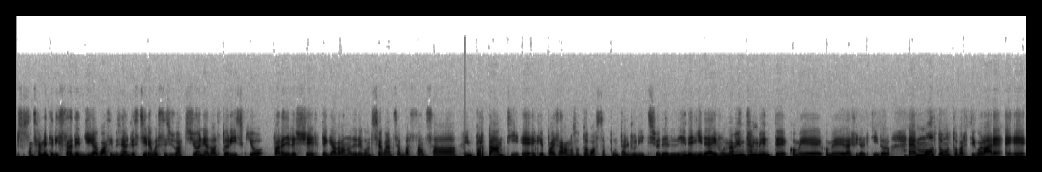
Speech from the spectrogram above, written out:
sostanzialmente di strategia quasi, bisogna gestire queste situazioni ad alto rischio, fare delle scelte che avranno delle conseguenze abbastanza importanti e, e che poi saranno sottoposte appunto al giudizio del, degli dei fondamentalmente come, come recita il titolo. È molto molto particolare e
